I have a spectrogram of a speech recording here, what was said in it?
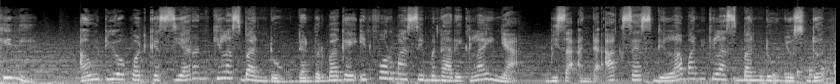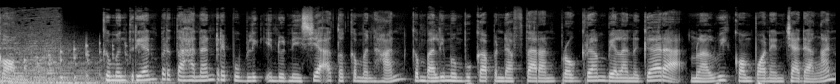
Kini audio podcast siaran Kilas Bandung dan berbagai informasi menarik lainnya bisa Anda akses di laman kilasbandungnews.com. Kementerian Pertahanan Republik Indonesia atau Kemenhan kembali membuka pendaftaran program bela negara melalui komponen cadangan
